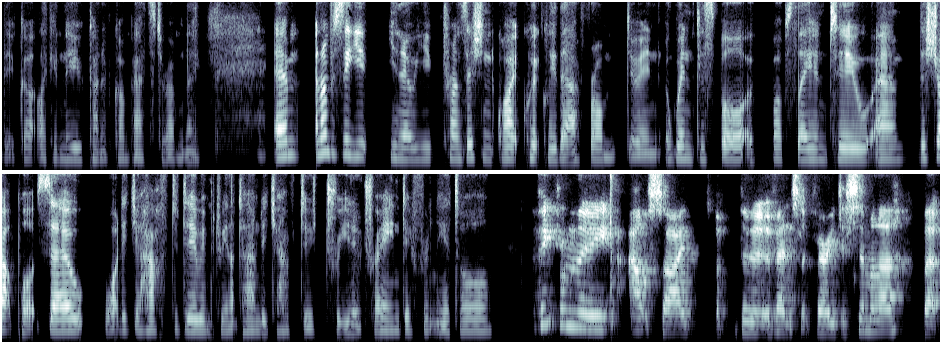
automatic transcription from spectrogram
they've got like a new kind of competitor, haven't they? Um, and obviously you you know you transitioned quite quickly there from doing a winter sport of bobsleigh into um, the shot put. So what did you have to do in between that time? Did you have to you know train differently at all? I think from the outside, the events look very dissimilar, but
